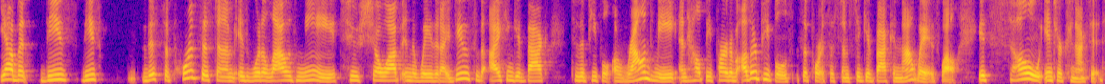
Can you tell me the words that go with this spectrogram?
yeah, but these, these, this support system is what allows me to show up in the way that I do so that I can give back to the people around me and help be part of other people's support systems to give back in that way as well. It's so interconnected.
